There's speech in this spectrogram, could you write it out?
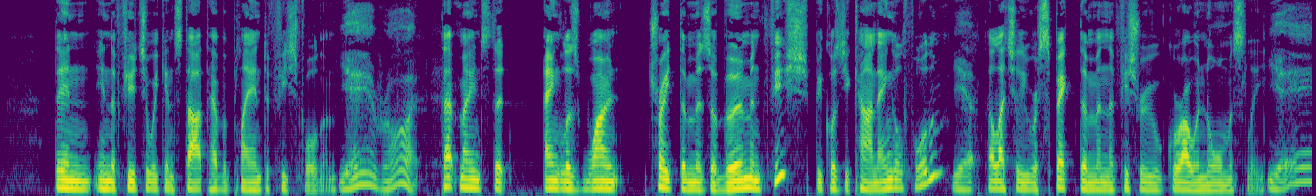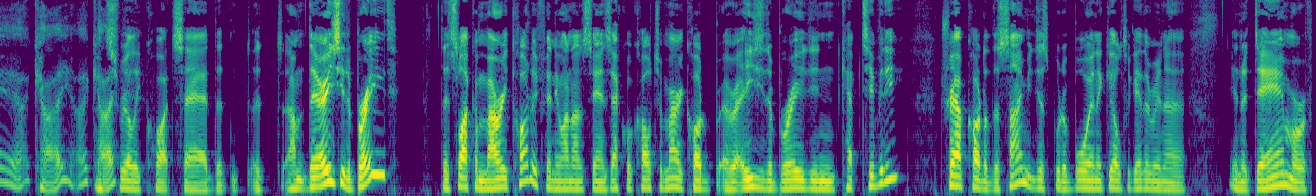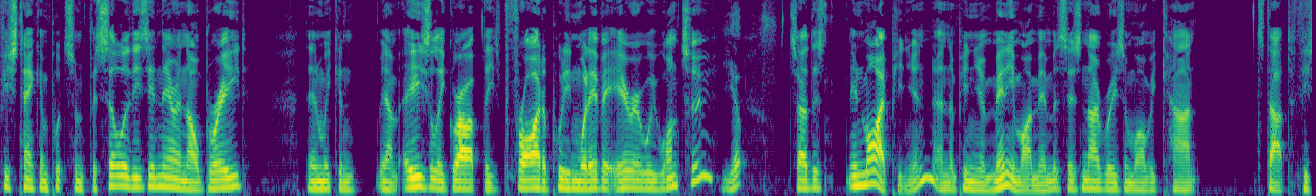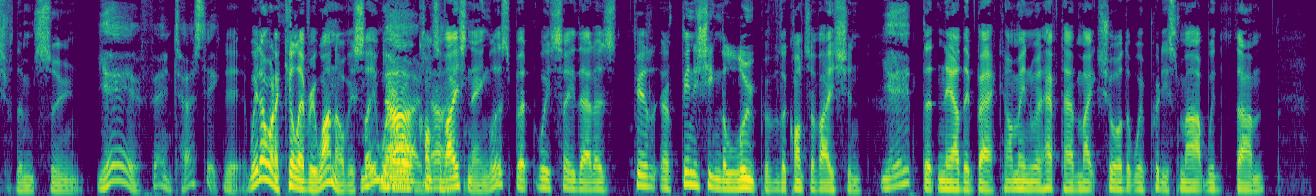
then in the future we can start to have a plan to fish for them. Yeah, right. That means that anglers won't treat them as a vermin fish because you can't angle for them. Yeah. They'll actually respect them and the fishery will grow enormously. Yeah, okay, okay. It's really quite sad that it, um, they're easy to breed. It's like a Murray cod, if anyone understands aquaculture. Murray cod are easy to breed in captivity. Trout cod are the same. You just put a boy and a girl together in a in a dam or a fish tank and put some facilities in there, and they'll breed. Then we can um, easily grow up the fry to put in whatever area we want to. Yep. So there's, in my opinion, and the opinion of many of my members, there's no reason why we can't start to fish for them soon. Yeah, fantastic. Yeah, we don't want to kill everyone. Obviously, we're No, all no. conservation anglers, but we see that as fi- uh, finishing the loop of the conservation. Yeah. That now they're back. I mean, we have to have, make sure that we're pretty smart with um,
